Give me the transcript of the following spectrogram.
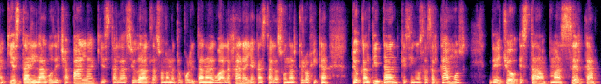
aquí está el lago de Chapala, aquí está la ciudad, la zona metropolitana de Guadalajara y acá está la zona arqueológica Teocaltitán, que si nos acercamos, de hecho está más cerca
